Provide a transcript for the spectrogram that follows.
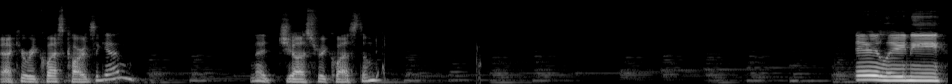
I can request cards again? Can I just request them? Hey, Lainey.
